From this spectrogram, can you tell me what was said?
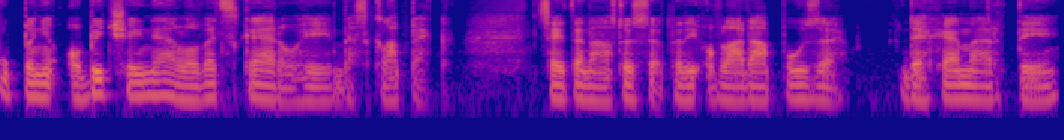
úplně obyčejné lovecké rohy bez klapek. Celý ten nástroj se tedy ovládá pouze dechem, rty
